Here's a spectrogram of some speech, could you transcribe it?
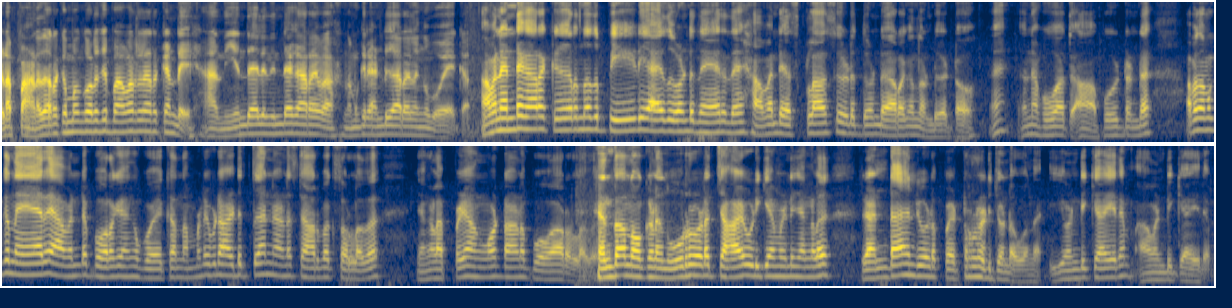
എടാ പണി ഇറക്കുമ്പോൾ കുറച്ച് പവറിൽ ഇറക്കണ്ടേ. ആ നീ എന്തായാലും നിന്റെ കാറേ വാ. നമുക്ക് രണ്ട് കാറിലങ്ങ് പോയേക്കാം. അവൻ എന്റെ കാറെ കയറുന്നത് പേടി ആയതുകൊണ്ട് നേരത്തെ അവന്റെ എസ് ക്ലാസ് എടുത്തുകൊണ്ട് ഇറങ്ങുന്നുണ്ട് കേട്ടോ. ഏഹ് എന്നാ പോവാത്ത ആ പോയിട്ടുണ്ട്. അപ്പോൾ നമുക്ക് നേരെ അവന്റെ പുറകെ അങ്ങ് പോയേക്കാം. നമ്മുടെ ഇവിടെ അടുത്ത് തന്നെയാണ് സ്റ്റാർബക്സ് ഉള്ളത്. ഞങ്ങൾ എപ്പോഴും അങ്ങോട്ടാണ് പോകാറുള്ളത് എന്താ നോക്കണേ? നൂറ് രൂപയുടെ ചായ കുടിക്കാൻ വേണ്ടി ഞങ്ങൾ രണ്ടായിരം രൂപയുടെ പെട്രോൾ അടിച്ചുകൊണ്ടാണ് പോകുന്നത് ഈ വണ്ടിക്കായിരം ആ വണ്ടിക്കായിരം.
